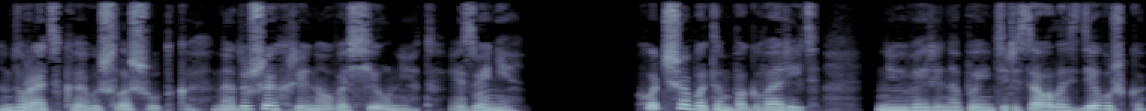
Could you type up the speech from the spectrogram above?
дурацкая вышла шутка. На душе хреново, сил нет. Извини». «Хочешь об этом поговорить?» — неуверенно поинтересовалась девушка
